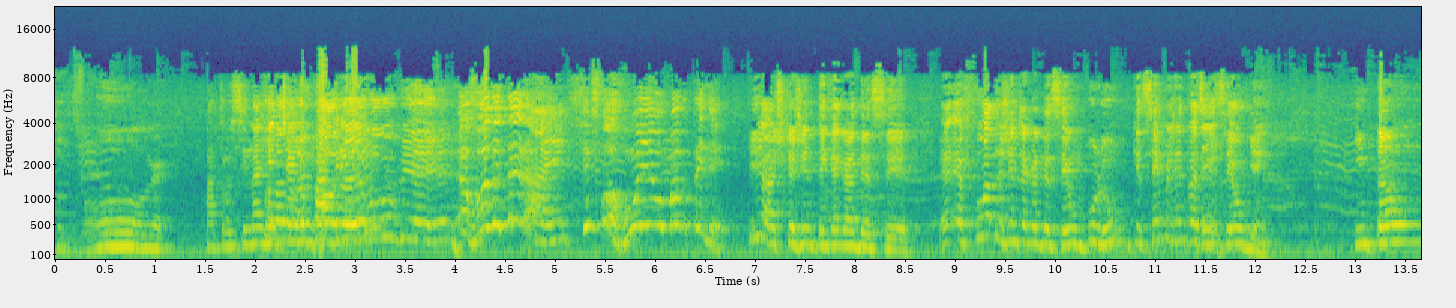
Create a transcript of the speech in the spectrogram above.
Revolver. Patrocina a gente Falando aí no padrinho. eu vou ouvir aí? Eu vou liderar, hein? Se for ruim, eu mando prender. E acho que a gente tem que agradecer. É, é foda a gente agradecer um por um, porque sempre a gente vai Sim. esquecer alguém. Então,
